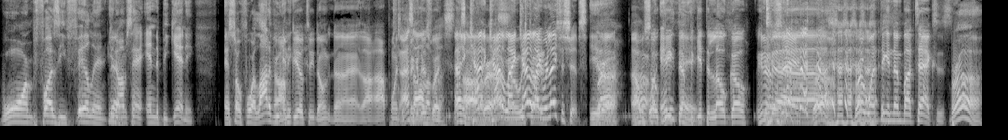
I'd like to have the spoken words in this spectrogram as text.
warm, fuzzy feeling. You know what I'm saying in the beginning. And so for a lot of you, No, I'm it- guilty. Don't. no, I, I, point the That's finger all this way. us. Hey, That's all kind of of, I kind of like, remember kind of like relationships. yeah, Bruh, I was so Well, geeked up to get the logo. You know what I'm saying? Bro, wasn't thinking nothing about taxes. bruh.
